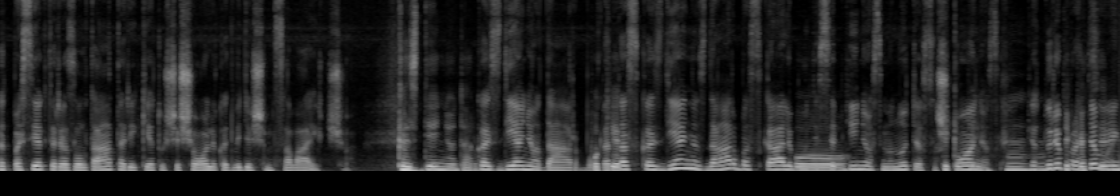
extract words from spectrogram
kad pasiekti rezultatą reikėtų 16-20 savaičių. Kasdienio darbo. Kasdienio darbo. Bet tas kasdienis darbas gali būti septynios minutės, aštuonios. Mhm. Keturi pratimai.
